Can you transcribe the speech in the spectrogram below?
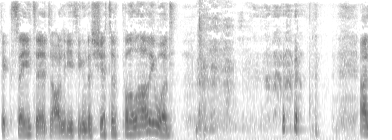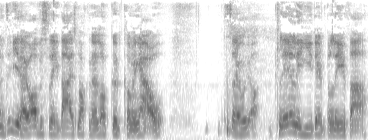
fixated on eating the shit of Paul Hollywood. and you know, obviously, that is not going to look good coming out. So uh, clearly, you don't believe that.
